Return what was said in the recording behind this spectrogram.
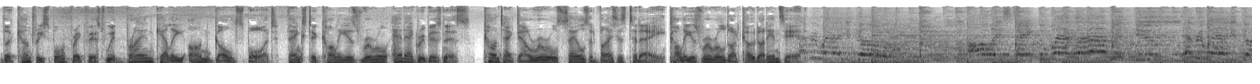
The Country Sport Breakfast with Brian Kelly on Gold Sport. Thanks to Colliers Rural and Agribusiness. Contact our rural sales advisors today. colliersrural.co.nz. Everywhere you go, always take the weather with you. Everywhere you go.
